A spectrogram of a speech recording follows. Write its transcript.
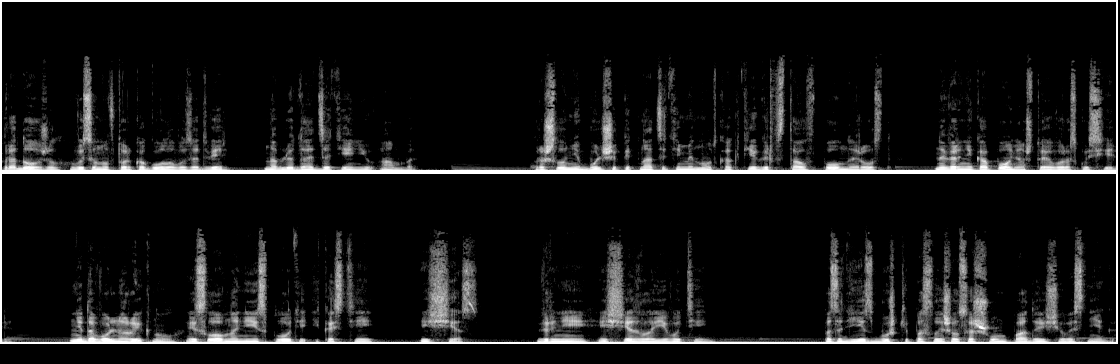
Продолжил, высунув только голову за дверь, наблюдать за тенью Амбы. Прошло не больше 15 минут, как тигр встал в полный рост, наверняка понял, что его раскусили. Недовольно рыкнул и, словно не из плоти и костей, исчез. Вернее, исчезла его тень. Позади избушки послышался шум падающего снега.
